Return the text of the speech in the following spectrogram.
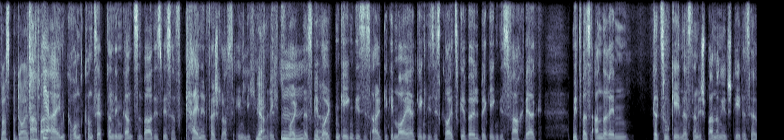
was bedeutet. Aber ja. ein Grundkonzept an dem Ganzen war, dass wir es auf keinen Fall schlossähnlich ja. einrichten mhm. wollten. Also wir ja. wollten gegen dieses alte Gemäuer, gegen dieses Kreuzgewölbe, gegen das Fachwerk mit was anderem dazugehen, dass da eine Spannung entsteht. Also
